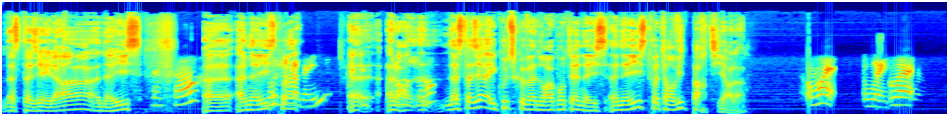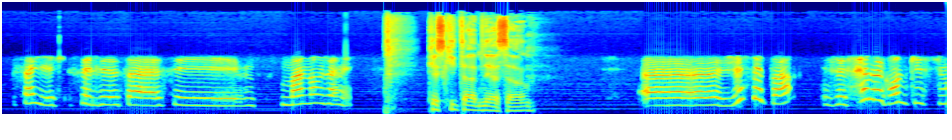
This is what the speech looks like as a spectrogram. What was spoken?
Nastasia est là, Anaïs. D'accord. Euh, Anaïs, Bonjour toi. Anaïs. euh, alors, Bonjour. euh, Nastasia, écoute ce que va nous raconter Anaïs. Anaïs, toi, tu as envie de partir là. Ouais, Ouais. ouais. Ça y est, c'est le, ça, c'est maintenant que jamais. Qu'est-ce qui t'a amené à ça? Euh, je sais pas. C'est ça ma grande question,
